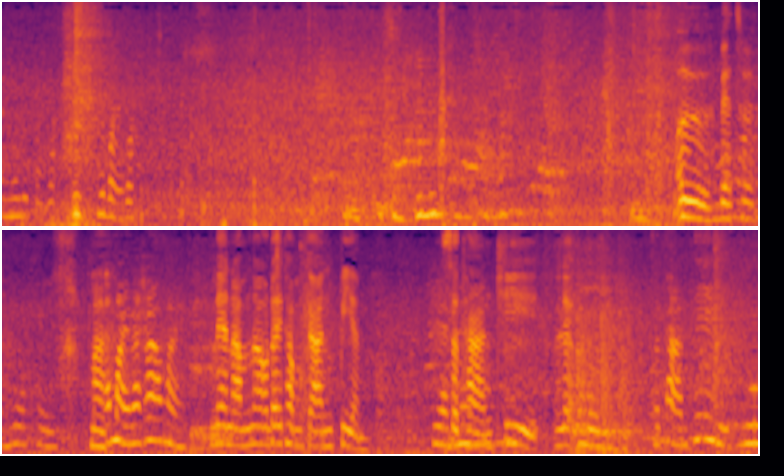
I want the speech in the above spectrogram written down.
ทางนี้ดีกว่าวะไม่ไหววะ เออเบเธออันนี้โอเคมาเอาใหม่นะคะเอาใหม่ แม่น้ำเน่าได้ทำการเปลี่ยนเปลี่ยนสถานที่และมุม สถานที่ดู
